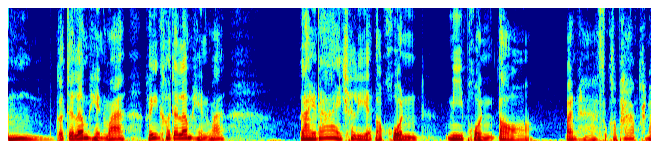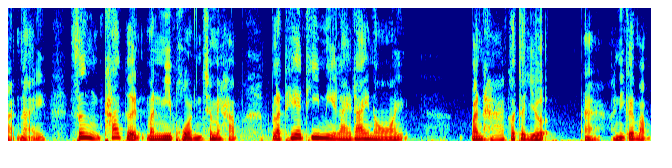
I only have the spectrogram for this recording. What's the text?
อืมก็จะเริ่มเห็นว่าเฮ้ยเขาจะเริ่มเห็นว่ารายได้เฉลี่ยต่อคนมีผลต่อปัญหาสุขภาพขนาดไหน ซึ่งถ้าเกิดมันมีผลใช่ไหมครับ ประเทศที่มีรายได้น้อย ปัญหาก็จะเยอะอ่าอันนี้ก็แบบ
